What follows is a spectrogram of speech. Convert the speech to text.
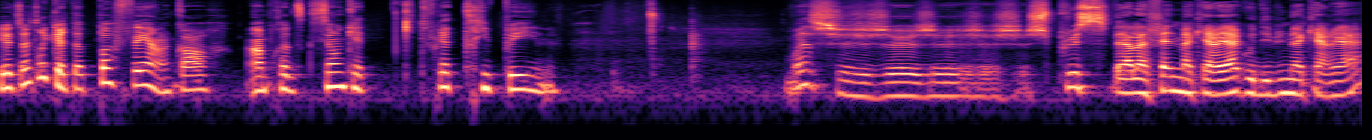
y a-t-il un truc que tu n'as pas fait encore en production que- qui te ferait triper? là? Moi, je, suis plus vers la fin de ma carrière qu'au début de ma carrière.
